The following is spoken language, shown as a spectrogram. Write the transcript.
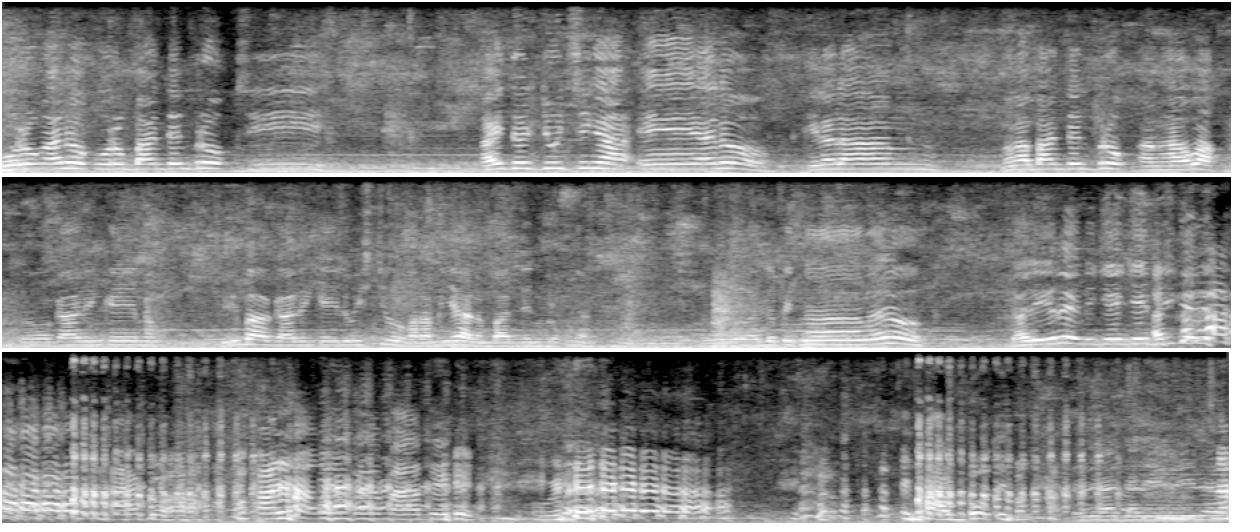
Purong ano, purong Vandenbroek. Si Idol Jude C nga, eh ano, kilalang mga Vandenbroek ang hawak. So galing kay, Mang- yung iba, galing kay Luis Chu, karamihan ang Vandenbroek niya. So ang lupit ng ano, daliri ni JJ Bigay. Tinago. Kala ko yung kalapate. Tinago. Tinago. Daliri na.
